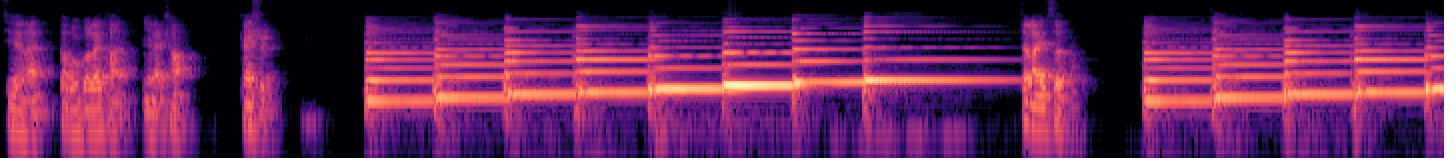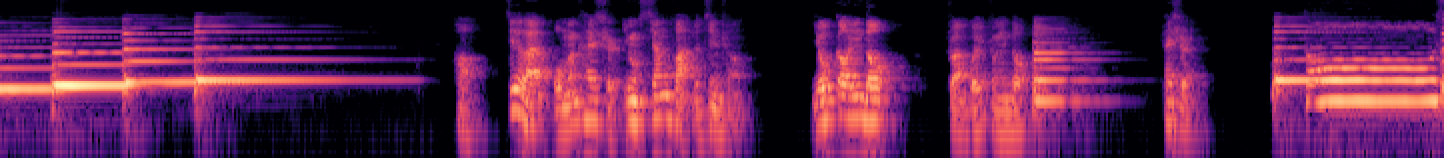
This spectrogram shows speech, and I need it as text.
接下来大宝哥来弹，你来唱，开始。再来一次。接下来我们开始用相反的进程，由高音哆转回中音哆，开始。哆西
